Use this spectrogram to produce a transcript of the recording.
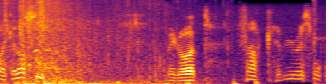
Oh, I cannot see. my god. Fuck, everywhere smoke.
